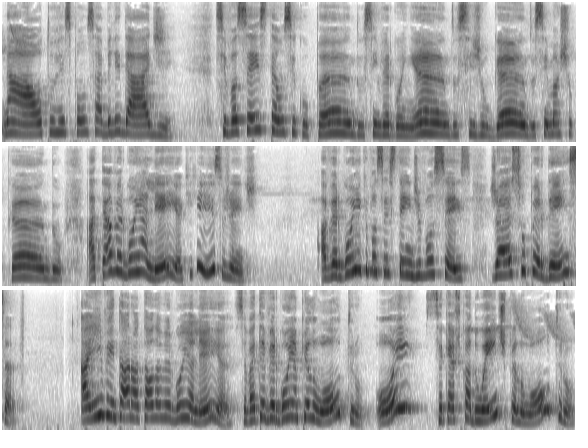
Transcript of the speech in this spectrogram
na autorresponsabilidade. Se vocês estão se culpando, se envergonhando, se julgando, se machucando, até a vergonha alheia, o que, que é isso, gente? A vergonha que vocês têm de vocês já é super densa. Aí inventaram a tal da vergonha alheia. Você vai ter vergonha pelo outro? Oi? Você quer ficar doente pelo outro?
